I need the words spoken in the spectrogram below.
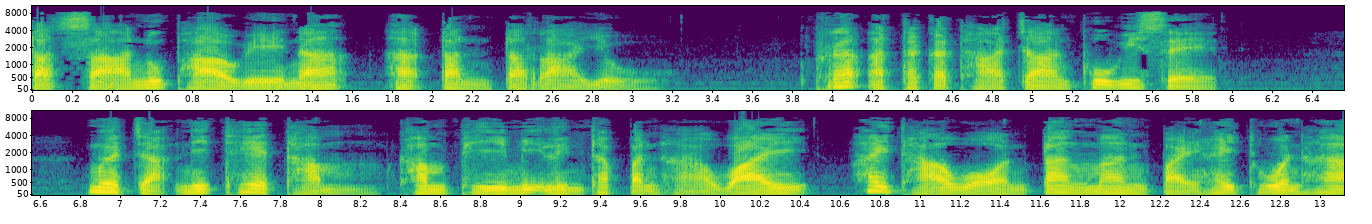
ตัดสานุภาเวนะหะตันตรายโย พระอัฏฐกถาจารย์ผู้วิเศษ เมื่อจะนิเทศธรรมคำพีมิลินทปัญหาไว้ ให้ถาวรตั้งมั่นไปให้ท่วนห้า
